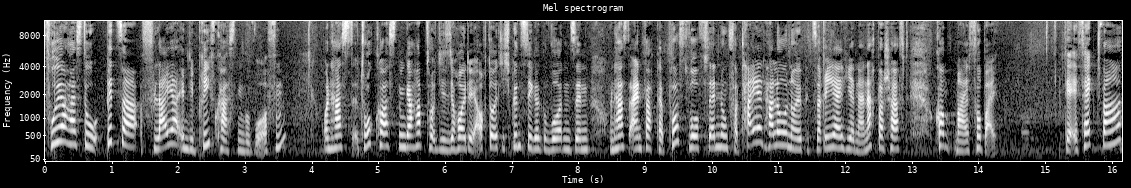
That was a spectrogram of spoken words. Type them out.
früher hast du Pizza-Flyer in die Briefkasten geworfen und hast Druckkosten gehabt, die heute ja auch deutlich günstiger geworden sind und hast einfach per Postwurfsendung verteilt, hallo, neue Pizzeria hier in der Nachbarschaft, kommt mal vorbei. Der Effekt war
